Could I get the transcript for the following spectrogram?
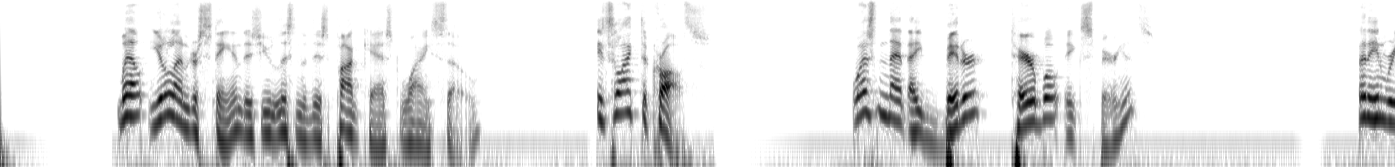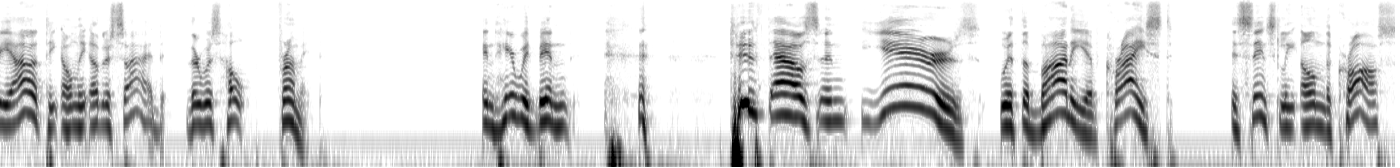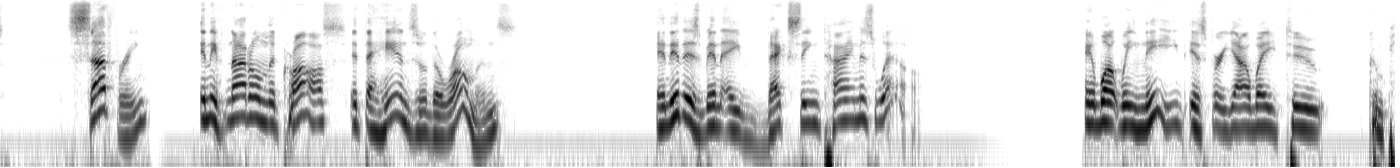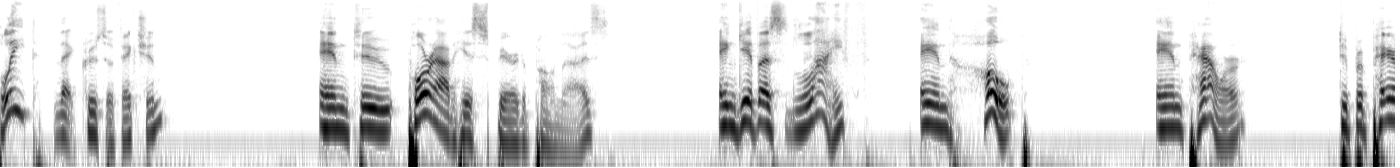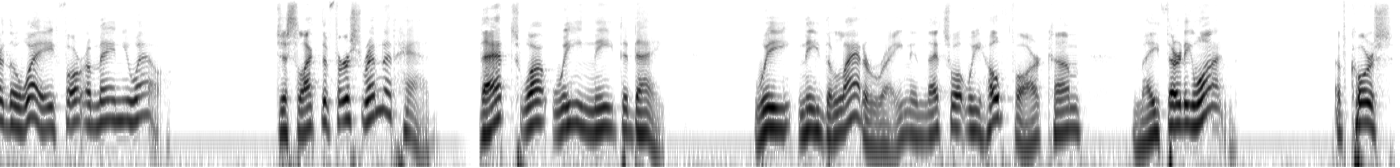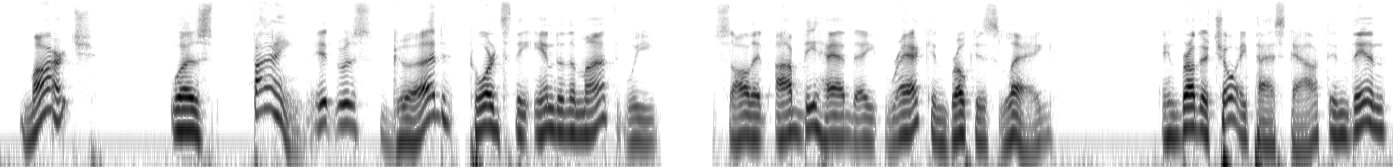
Well, you'll understand as you listen to this podcast why so. It's like the cross. Wasn't that a bitter, terrible experience? But in reality, on the other side, there was hope from it. And here we've been 2,000 years with the body of Christ essentially on the cross, suffering, and if not on the cross, at the hands of the Romans. And it has been a vexing time as well. And what we need is for Yahweh to complete that crucifixion and to pour out his Spirit upon us and give us life and hope and power to prepare the way for Emmanuel, just like the first remnant had. That's what we need today. We need the latter rain, and that's what we hope for come May 31. Of course, March was fine. It was good. Towards the end of the month, we saw that Abdi had a wreck and broke his leg, and Brother Choi passed out, and then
